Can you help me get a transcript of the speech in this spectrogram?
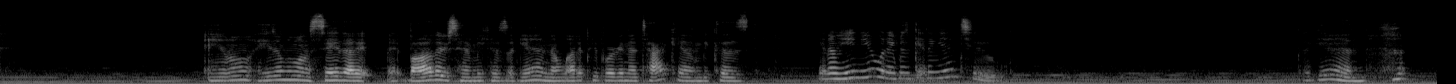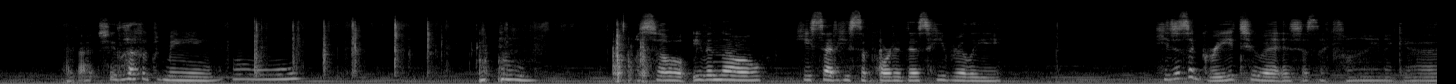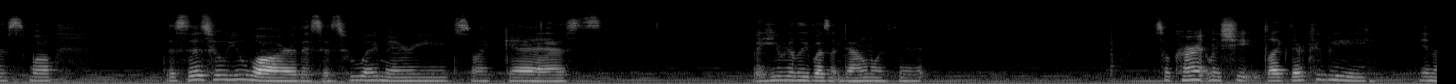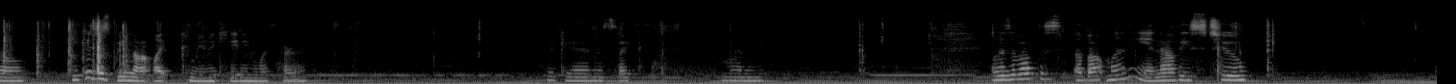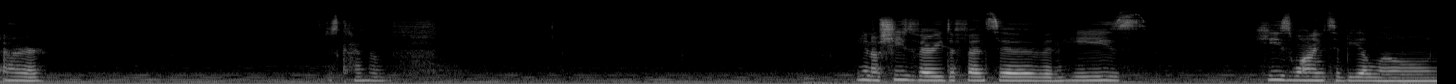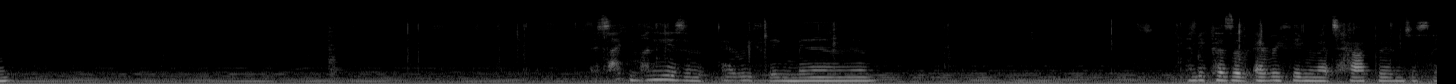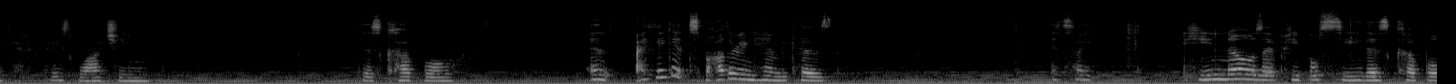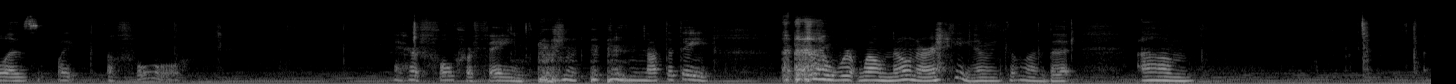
you know, he doesn't want to say that it, it bothers him because, again, a lot of people are going to attack him because, you know, he knew what he was getting into. But again, I thought she loved me. so even though he said he supported this, he really, he just agreed to it. It's just like, fine, I guess. Well, this is who you are. This is who I married. So I guess. But he really wasn't down with it. So currently, she, like, there could be, you know, he could just be not, like, communicating with her. Again, it's like money. It was about this, about money. And now these two are just kind of you know she's very defensive and he's he's wanting to be alone money isn't everything man and because of everything that's happened just like everybody's watching this couple. And I think it's bothering him because it's like he knows that people see this couple as like a fool. I heard fool for fame. Not that they weren't well known already. I mean, come on, but um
